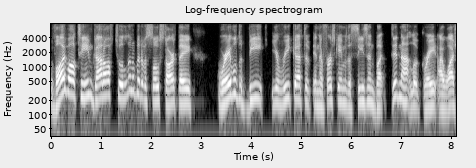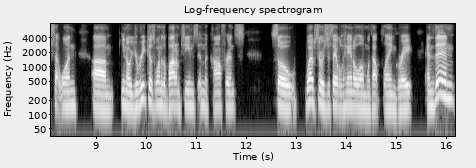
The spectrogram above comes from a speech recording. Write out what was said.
The volleyball team got off to a little bit of a slow start. They were able to beat Eureka the, in their first game of the season, but did not look great. I watched that one. Um, you know, Eureka is one of the bottom teams in the conference. So Webster was just able to handle them without playing great. And then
